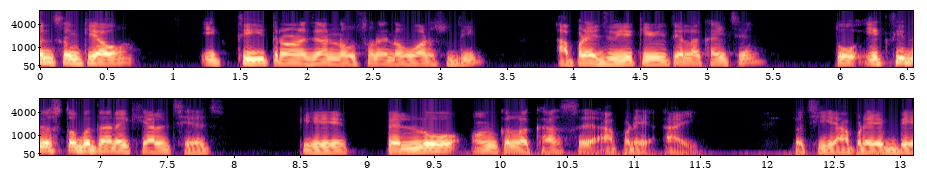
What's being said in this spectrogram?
વન સંખ્યાઓ એકથી ત્રણ હજાર નવસો ને નવ્વાણું સુધી આપણે જોઈએ કેવી રીતે લખાય છે. તો એકથી દસ તો બધાને ખ્યાલ છે જ કે પહેલો અંક લખાશે આપણે આઈ. પછી આપણે બે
